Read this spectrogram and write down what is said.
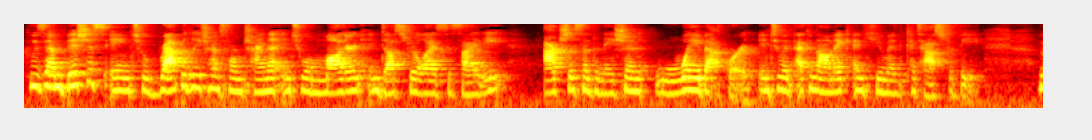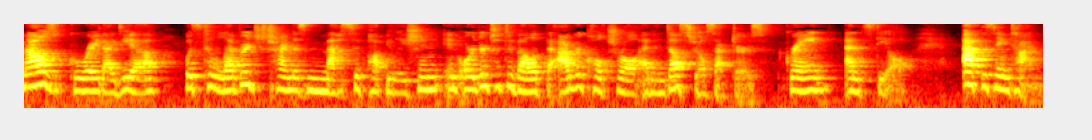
whose ambitious aim to rapidly transform China into a modern industrialized society actually sent the nation way backward into an economic and human catastrophe. Mao's great idea was to leverage China's massive population in order to develop the agricultural and industrial sectors, grain and steel, at the same time.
